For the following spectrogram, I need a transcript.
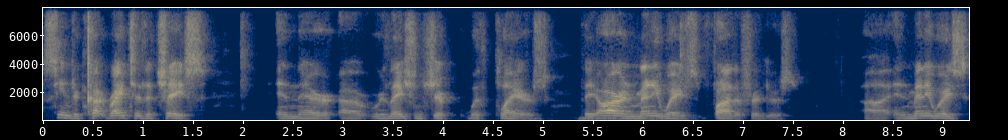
seem to cut right to the chase in their uh, relationship with players. They are, in many ways, father figures, uh, in many ways,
